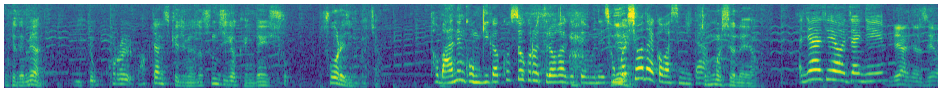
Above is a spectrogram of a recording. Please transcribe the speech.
이렇게 되면 이쪽 코를 확장시켜주면서 숨쉬기가 굉장히 수, 수월해지는 거죠. 더 많은 공기가 코 속으로 들어가기 때문에 정말 네. 시원할 것 같습니다. 정말 시원해요. 안녕하세요, 원장님. 네 안녕하세요.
